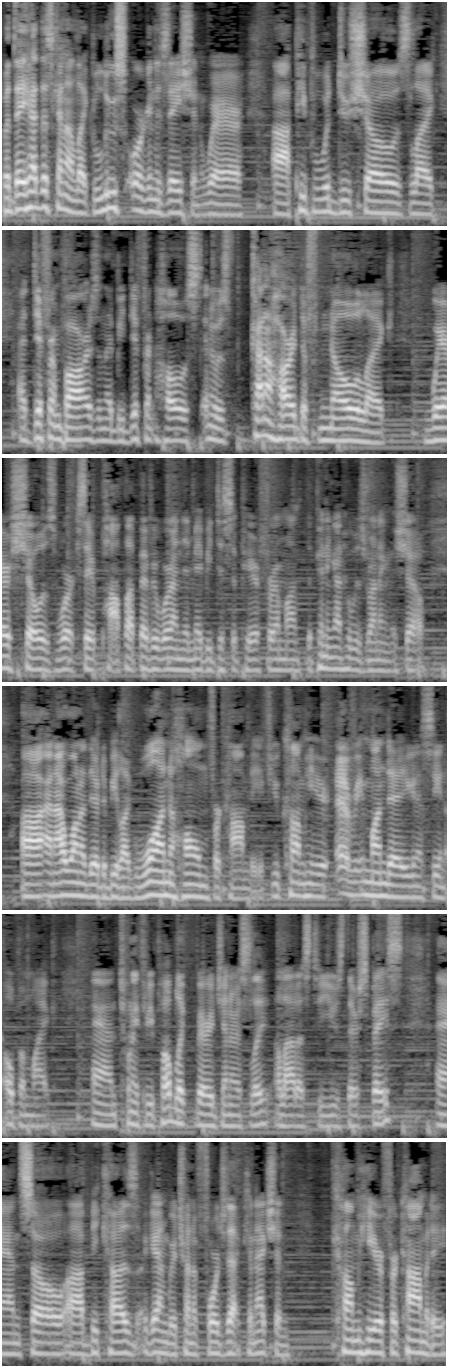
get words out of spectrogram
but they had this kind of like loose organization where uh, people would do shows like at different bars and there'd be different hosts. And it was kind of hard to f- know like where shows work. So they pop up everywhere and then maybe disappear for a month, depending on who was running the show. Uh, and I wanted there to be like one home for comedy. If you come here every Monday, you're going to see an open mic. And 23 Public very generously allowed us to use their space. And so, uh, because again, we're trying to forge that connection, come here for comedy.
